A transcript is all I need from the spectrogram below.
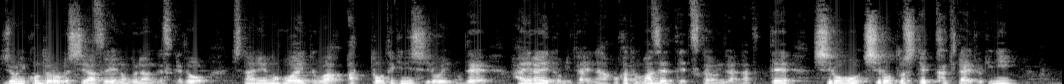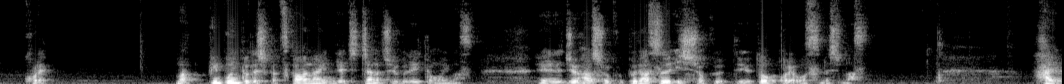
非常にコントロールしやすい絵の具なんですけど、チタニウムホワイトは圧倒的に白いので、ハイライトみたいな他と混ぜて使うんではなくて、白を白として描きたいときに、これ。まあ、ピンポイントでしか使わないんで、ちっちゃなチューブでいいと思います。え18色プラス1色っていうと、これをお勧めします。はい。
